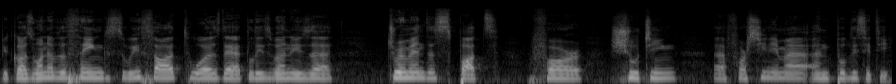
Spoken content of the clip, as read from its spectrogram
Because one of the things we thought was that lisbon is a tremendous spot for shooting uh, for cinema and publicity.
